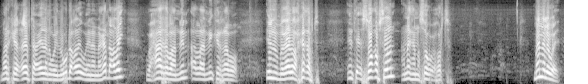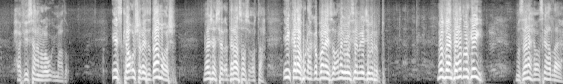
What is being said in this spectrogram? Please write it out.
marka ceebta ayadana way nagu dhacday wayna naga dhacday waxaan rabaa nin alla ninkii rabo inuu magaalada wax ka qabto. Inta ay soo qabsadan annagana soo waco horta mana la waayo xafiisahana lagu imaado. Iskaa u shaqaysa daa maqasho meeshaa sharci daraa soo socotaa in kalea ku dhex gabanayso annaga wayse naga jaban rabto. Ma fahanteen hadda markaygi masane waan iska hadlaya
